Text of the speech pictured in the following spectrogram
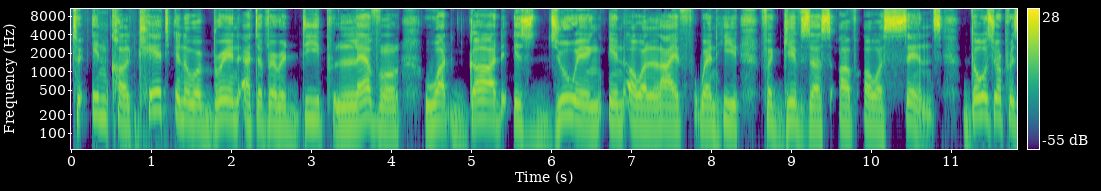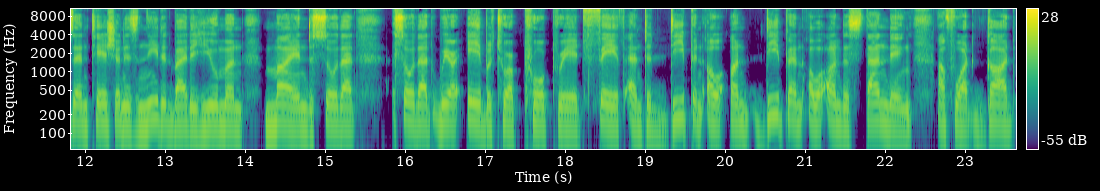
to inculcate in our brain at a very deep level what God is doing in our life when he forgives us of our sins. Those representation is needed by the human mind so that so that we are able to appropriate faith and to deepen our un- deepen our understanding of what God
